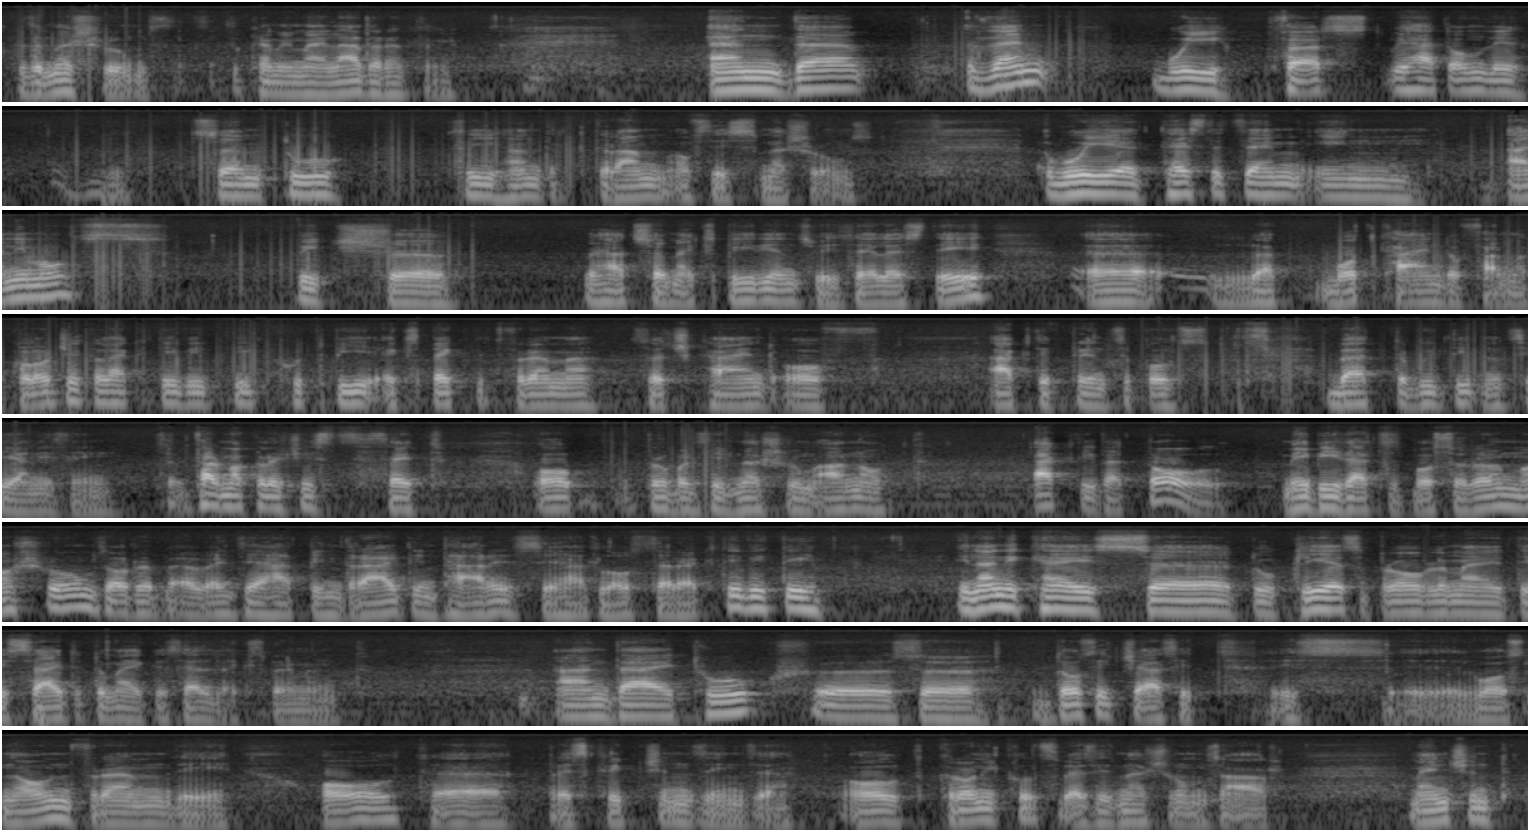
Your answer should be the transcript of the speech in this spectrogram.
the mushrooms to come in my laboratory. And uh, then we first, we had only some two, three hundred gram of these mushrooms. We uh, tested them in animals, which uh, we had some experience with LSD uh, that what kind of pharmacological activity could be expected from uh, such kind of active principles, but we did not see anything. So pharmacologists said, oh, probably mushrooms are not active at all. Maybe that was wrong mushrooms, or when they had been dried in Paris, they had lost their activity. In any case, uh, to clear the problem, I decided to make a self-experiment and I took uh, the dosage as it is, uh, was known from the old uh, prescriptions in the old chronicles where these mushrooms are mentioned.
